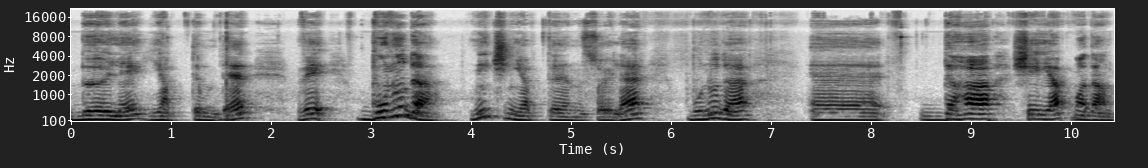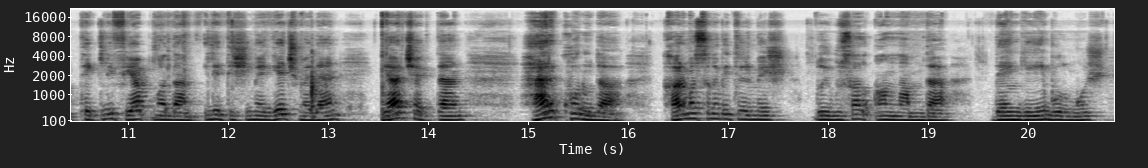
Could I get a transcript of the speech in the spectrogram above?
böyle yaptım der ve bunu da niçin yaptığını söyler. Bunu da e, daha şey yapmadan, teklif yapmadan, iletişime geçmeden gerçekten her konuda karmasını bitirmiş, duygusal anlamda dengeyi bulmuş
